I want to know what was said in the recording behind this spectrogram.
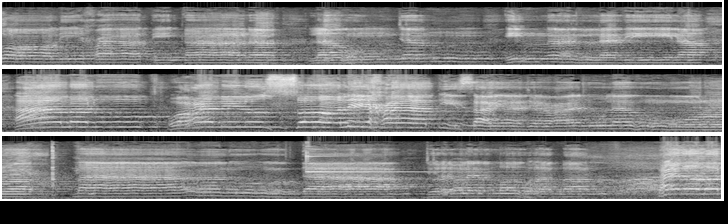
সালিহাতি কানাত লাহুম জান্নাতুল إن الذين آمنوا وعملوا الصالحات سيجعل لهم الرحمن ودا জোরে বলেন আল্লাহু আকবার ভাইরা আমার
